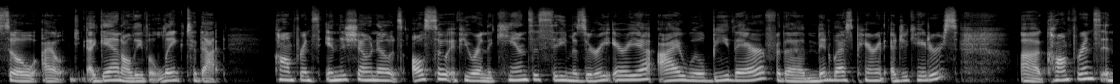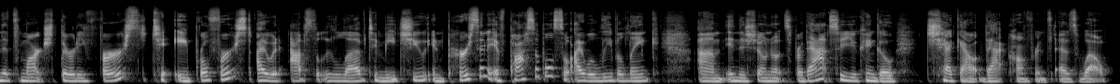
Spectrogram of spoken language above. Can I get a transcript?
So I'll again I'll leave a link to that conference in the show notes. Also, if you are in the Kansas City, Missouri area, I will be there for the Midwest Parent Educators uh, conference, and it's March 31st to April 1st. I would absolutely love to meet you in person if possible. So I will leave a link um, in the show notes for that so you can go check out that conference as well.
